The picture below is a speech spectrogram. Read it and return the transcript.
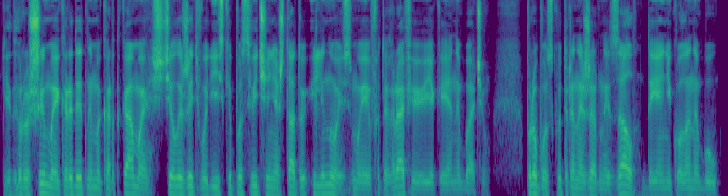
Під грошима і кредитними картками ще лежить водійське посвідчення штату Іллінойс з моєю фотографією, яке я не бачив, пропуск у тренажерний зал, де я ніколи не був,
